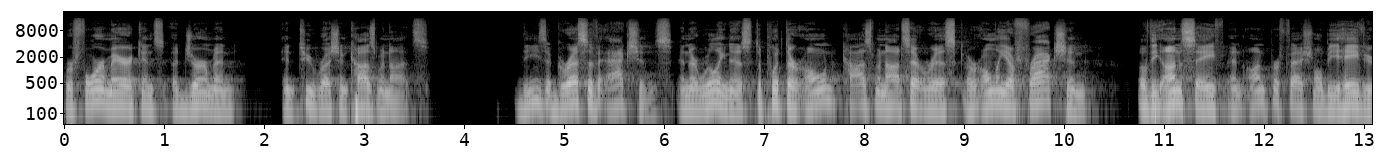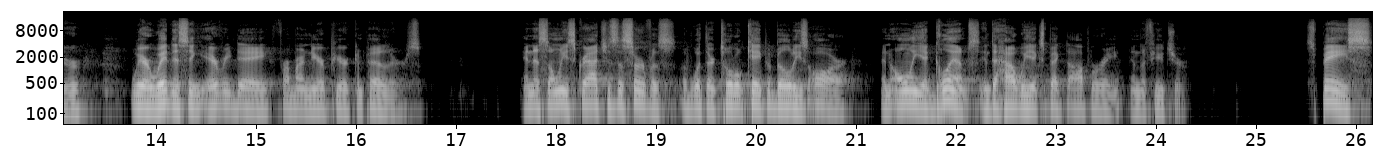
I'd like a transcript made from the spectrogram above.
were four Americans, a German, and two Russian cosmonauts. These aggressive actions and their willingness to put their own cosmonauts at risk are only a fraction of the unsafe and unprofessional behavior we are witnessing every day from our near peer competitors. And this only scratches the surface of what their total capabilities are and only a glimpse into how we expect to operate in the future. Space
